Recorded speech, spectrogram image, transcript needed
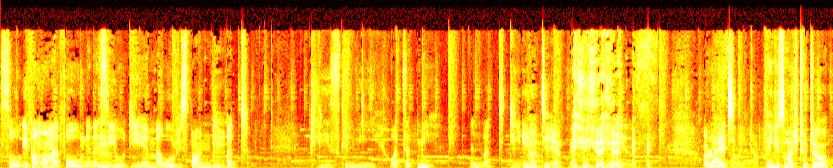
So if I'm on my phone and I Mm. see your DM, I will respond. But please, can we WhatsApp me and not DM? Not DM. yes. All right. So, yeah. Thank you so much, Thuto.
